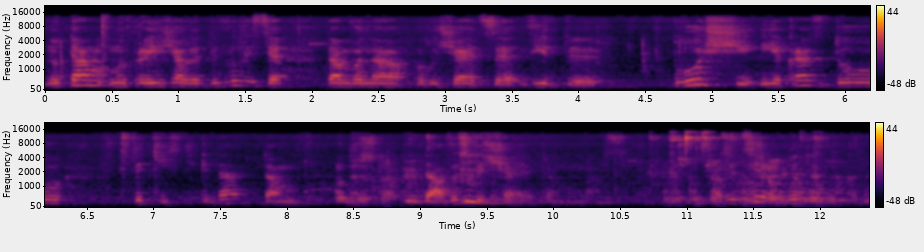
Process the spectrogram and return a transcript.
Ну там ми приїжджали, дивилися, там вона виходить від е, площі і якраз до статистики. Да? Там Ну, да, вистачає там у нас. Перед Ці роботи виконані.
